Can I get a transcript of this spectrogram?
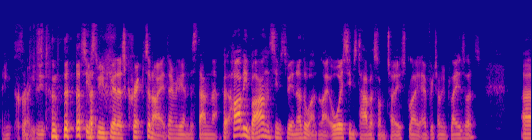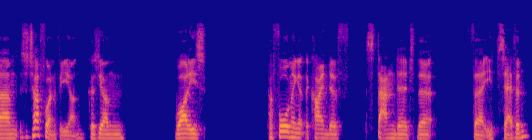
Thank Christ. Seems to, be, seems to be Villa's kryptonite. I don't really understand that. But Harvey Barnes seems to be another one. Like, always seems to have us on toast. Like every time he plays us, um, it's a tough one for Young because Young, while he's performing at the kind of standard that 37,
